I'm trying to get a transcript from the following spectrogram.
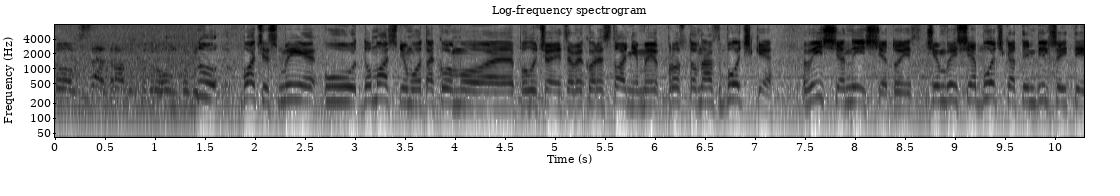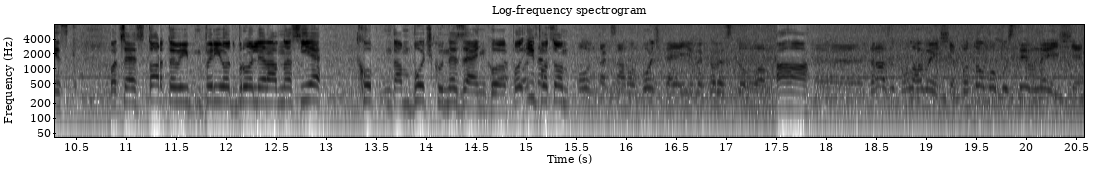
то все зразу по-другому повітря. Ну, бачиш, ми у домашньому такому е, получається, використанні. Ми просто в нас бочки вище, нижче. Тобто, чим вище бочка, тим більший тиск. Оце стартовий період бройлера в нас є. Хоп, там бочку низенько. По- І Оце потім. ж, он так само бочка, я її використовував. Ага. Е, Зразу була вище, потім опустив нижче.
